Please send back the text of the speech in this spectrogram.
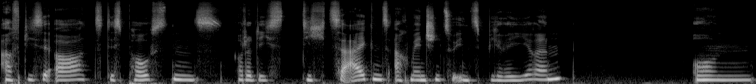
auf diese Art des Postens oder des dich Zeigens auch Menschen zu inspirieren und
